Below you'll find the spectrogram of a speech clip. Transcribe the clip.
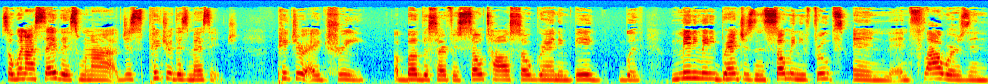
So when I say this, when I just picture this message, picture a tree above the surface so tall, so grand and big with many many branches and so many fruits and and flowers and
